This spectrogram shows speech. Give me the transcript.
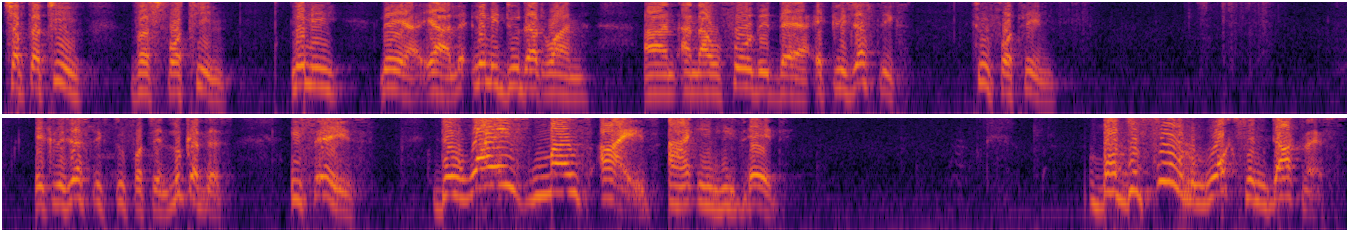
chapter 2, verse 14. Let me there, yeah, let, let me do that one and, and I'll fold it there. Ecclesiastics 2.14. Ecclesiastics 2.14. Look at this. He says, The wise man's eyes are in his head, but the fool walks in darkness.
